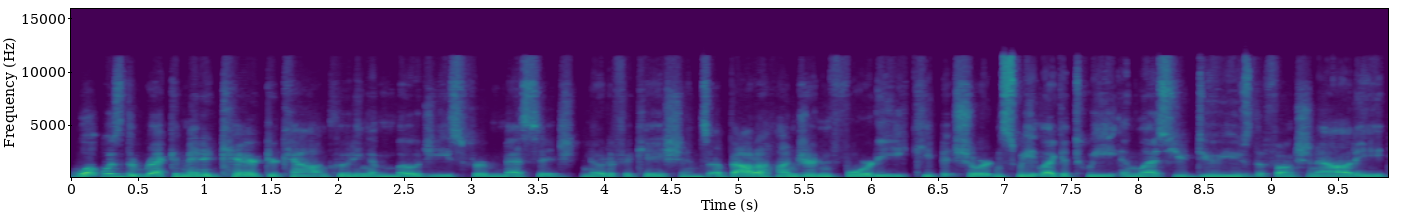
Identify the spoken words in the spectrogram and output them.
What was the recommended character count, including emojis for message notifications? About 140. Keep it short and sweet like a tweet, unless you do use the functionality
